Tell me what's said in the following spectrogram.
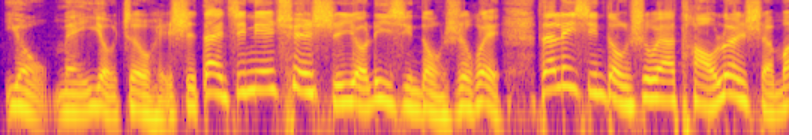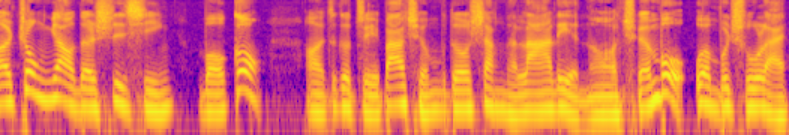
有没有这回事。但今天确实有例行董事会，在例行董事会要讨论什么重要的事情？某共啊，这个嘴巴全部都上的拉链哦，全部问不出来，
